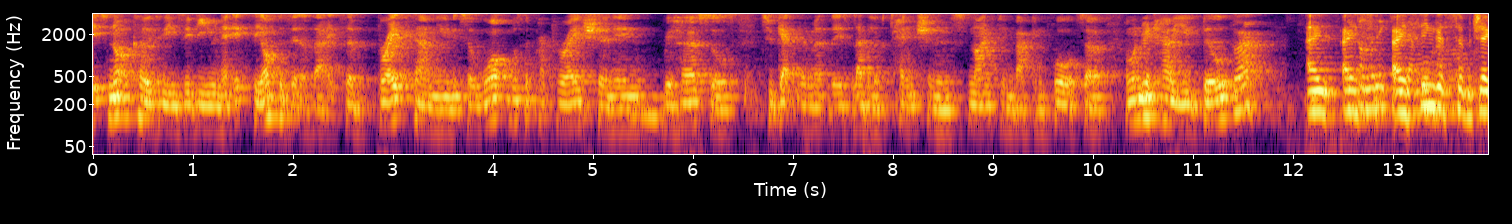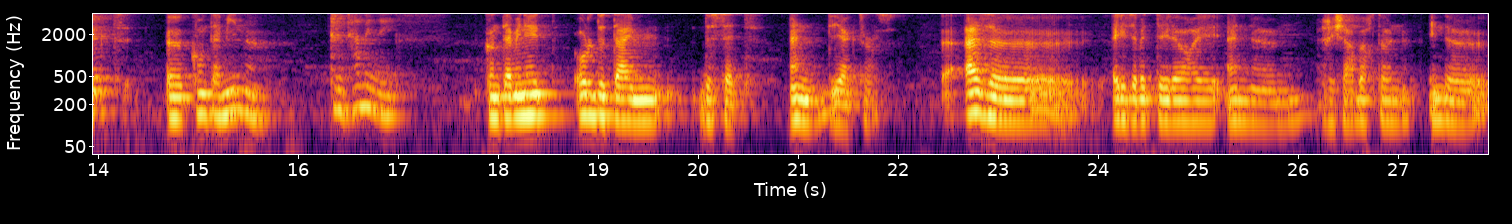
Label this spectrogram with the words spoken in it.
it's not a cohesive unit? It's the opposite of that. It's a breakdown unit. So, what was the preparation in rehearsals to get them at this level of tension and sniping back and forth? So, I'm wondering how you build that. I, I, th- I think a subject uh, contamine, Contaminates. contaminate all the time the set and the actors. As uh, Elizabeth Taylor and um, Richard Burton in the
